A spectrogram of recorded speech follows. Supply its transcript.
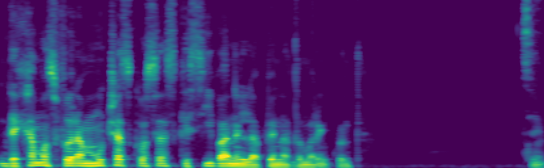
dejamos fuera muchas cosas que sí valen la pena tomar en cuenta. Sí.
